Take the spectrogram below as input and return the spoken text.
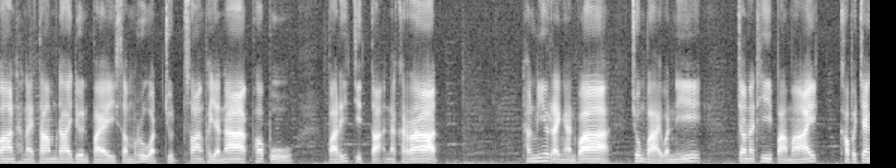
บ้านทนายตั้มได้เดินไปสำรวจจุดสร้างพญานาคพ่อปู่ปาริจิตตนคราช ทั้งนี้รายงานว่าช่วงบ่ายวันนี้ เจ้าหน้าที่ป่าไม้เข้าไปแจ้ง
